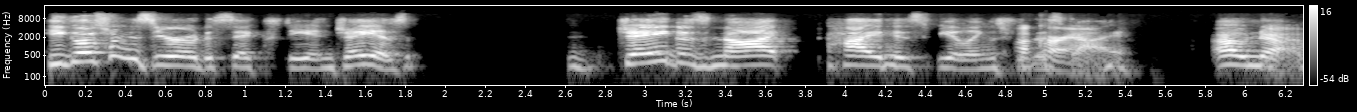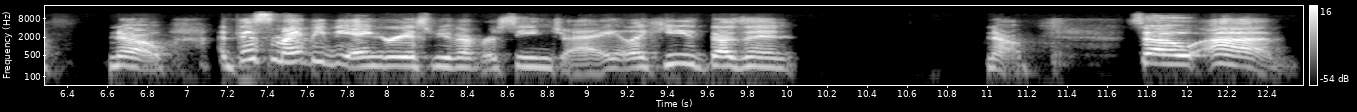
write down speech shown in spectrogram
he goes from zero to 60, and Jay is Jay does not hide his feelings for Fuck this around. guy. Oh no, no. This might be the angriest we've ever seen Jay. Like he doesn't no. So um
